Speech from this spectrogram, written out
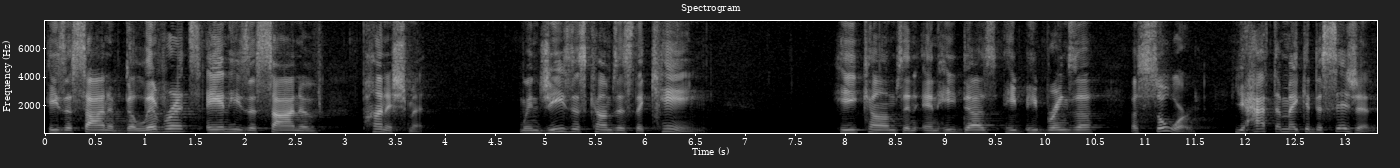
He's a sign of deliverance and he's a sign of punishment. When Jesus comes as the king, he comes and, and he does, he, he brings a, a sword. You have to make a decision.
